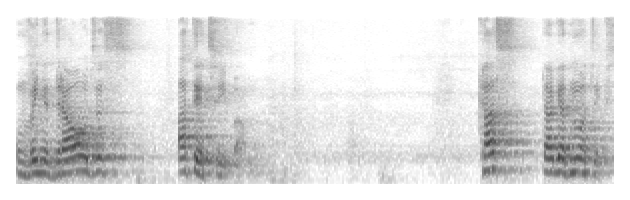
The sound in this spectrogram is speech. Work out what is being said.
un viņa draudzes attiecībām. Kas tagad notiks?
